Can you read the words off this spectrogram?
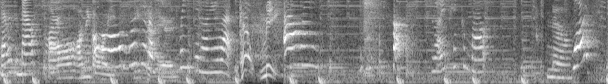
That was a mouth fart. Oh, I think Oh, Ollie's look at him sleeping on your lap. Help me! Ollie. Can I pick him up? No. What?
